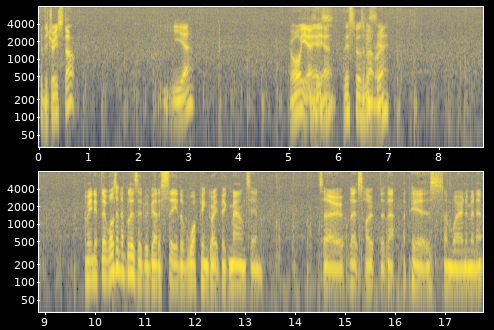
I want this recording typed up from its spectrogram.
Did the trees stop? Yeah. Oh yeah, yeah, this- yeah. This feels about this it? right. I mean, if there wasn't a blizzard, we'd be able to see the whopping great big mountain. So let's hope that that appears somewhere in a minute.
